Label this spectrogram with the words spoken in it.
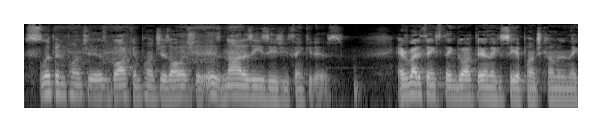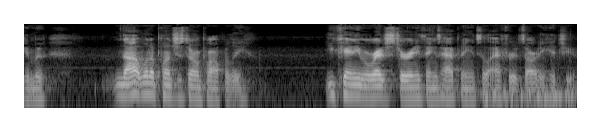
Slipping punches, blocking punches, all that shit is not as easy as you think it is. Everybody thinks they can go out there and they can see a punch coming and they can move. not when a punch is thrown properly. You can't even register anything's happening until after it's already hit you.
